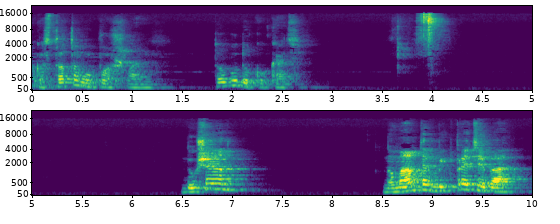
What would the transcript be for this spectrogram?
Kokos, toto mu pošlem. To budú kúkať. Dušan? No mám ten byt pre teba.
